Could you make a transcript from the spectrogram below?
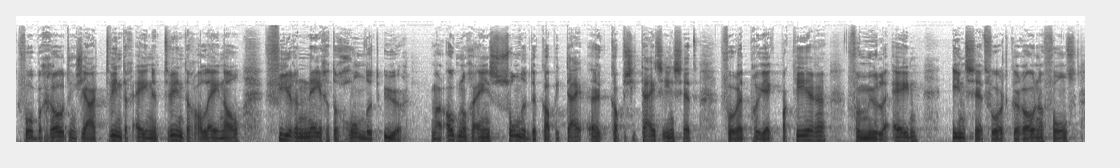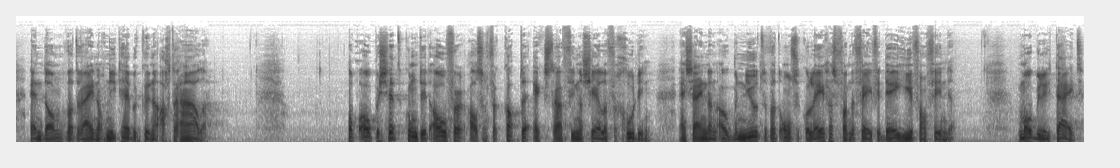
Voor begrotingsjaar 2021 alleen al 9400 uur maar ook nog eens zonder de uh, capaciteitsinzet voor het project parkeren, Formule 1, inzet voor het coronafonds en dan wat wij nog niet hebben kunnen achterhalen. Op OPZ komt dit over als een verkapte extra financiële vergoeding en zijn dan ook benieuwd wat onze collega's van de VVD hiervan vinden mobiliteit.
